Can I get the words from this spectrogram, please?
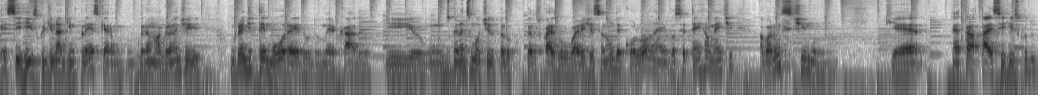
esse risco de inadimplência, que era um, uma grande, um grande temor aí do, do mercado e um dos grandes motivos pelo, pelos quais o varejista não decolou, né? E você tem realmente agora um estímulo, né? que é, é, tratar esse risco do,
